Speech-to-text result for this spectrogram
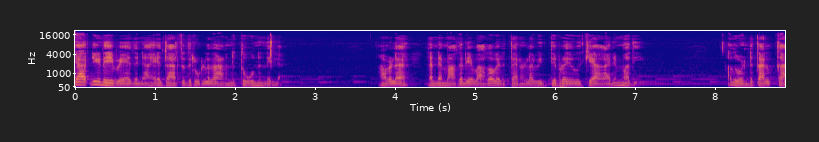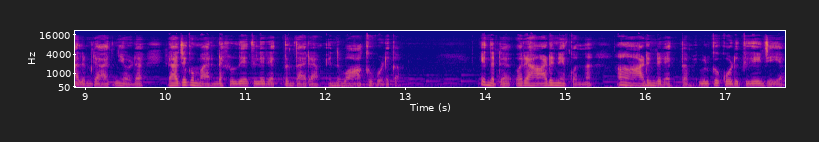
രാജ്ഞിയുടെ ഈ വേദന യഥാർത്ഥത്തിലുള്ളതാണെന്ന് തോന്നുന്നില്ല. അവൾ തന്റെ മകനെ വകവരുത്താനുള്ള വിദ്യ പ്രയോഗിക്കാനും മതി. അതുകൊണ്ട് തൽക്കാലം രാജ്ഞിയോട് രാജകുമാരന്റെ ഹൃദയത്തിലെ രക്തം തരാം എന്ന് വാക്ക് കൊടുക്കാം. എന്നിട്ട് ഒരാടിനെ കൊന്ന് ആ ആടിന്റെ രക്തം ഇവൾക്ക് കൊടുക്കുകയും ചെയ്യാം.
